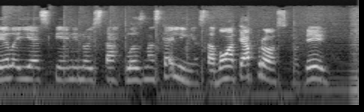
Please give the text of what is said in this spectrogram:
pela ESPN no Star Plus nas telinhas, tá bom? Até a próxima. Beijo.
